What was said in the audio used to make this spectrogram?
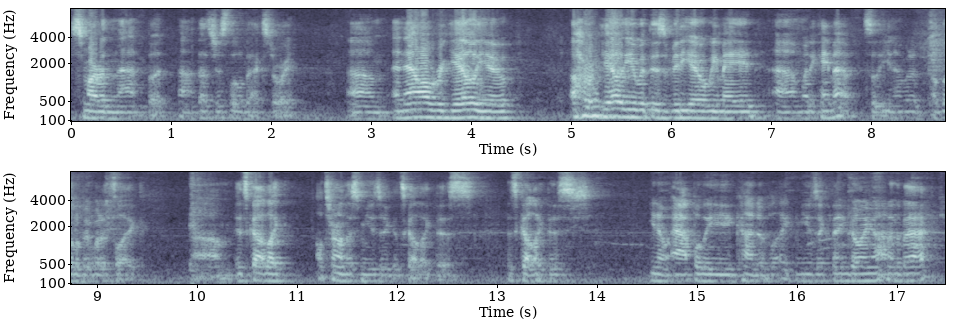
smarter than that, but uh, that's just a little backstory. Um, and now I'll regale you, I'll regale you with this video we made um, when it came out, so that you know it, a little bit what it's like. Um, it's got like, I'll turn on this music. It's got like this, it's got like this, you know, apple kind of like music thing going on in the back.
